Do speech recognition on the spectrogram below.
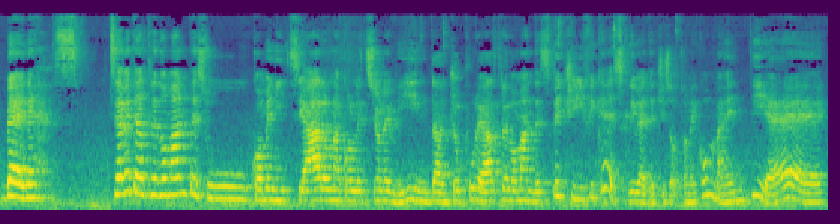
Bene, se avete altre domande su come iniziare una collezione vintage oppure altre domande specifiche, scriveteci sotto nei commenti e,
